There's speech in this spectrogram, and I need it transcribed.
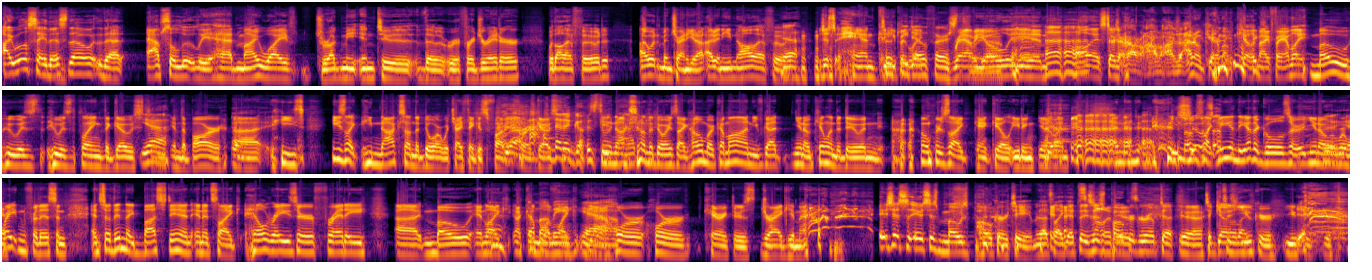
i will say this though that absolutely had my wife drug me into the refrigerator with all that food I would have been trying to get out. I've been eating all that food, Yeah. just hand deep Cookie in dough like first. ravioli and all that stuff. I don't care about killing my family. Moe, who is who is playing the ghost Yeah. in, in the bar, uh, he's he's like he knocks on the door, which I think is funny for a ghost. Then a ghost he would knocks knock. on the door. He's like, Homer, come on, you've got you know killing to do, and Homer's like, can't kill eating, you know, and, and then and Moe's like, up. me and the other ghouls are you know we're Yeah. waiting for this, and and so then they bust in, and it's like Hellraiser, Freddy, uh, Moe, and like a couple mummy, of like yeah. yeah. horror horror characters drag him out. It's just it's just Moe's poker team. That's like it's That's just all it poker is. group to yeah, to go. Just like, euchre, euchre.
